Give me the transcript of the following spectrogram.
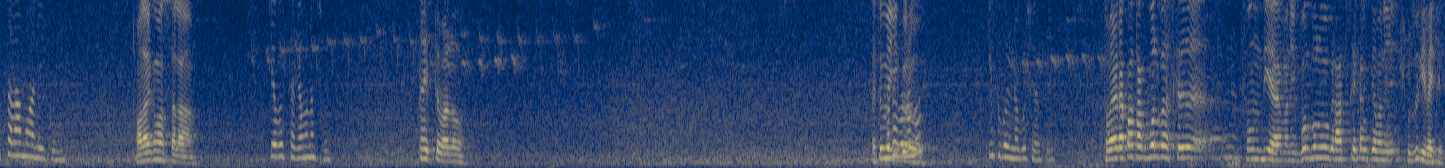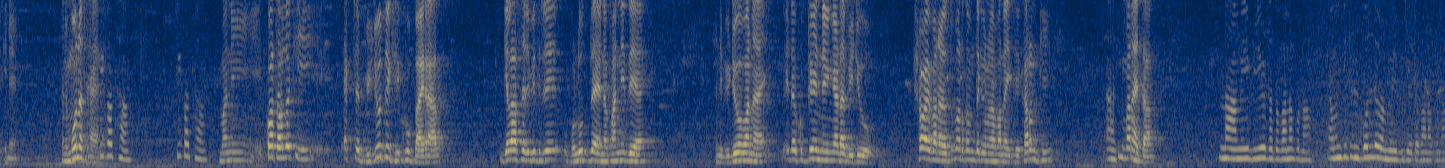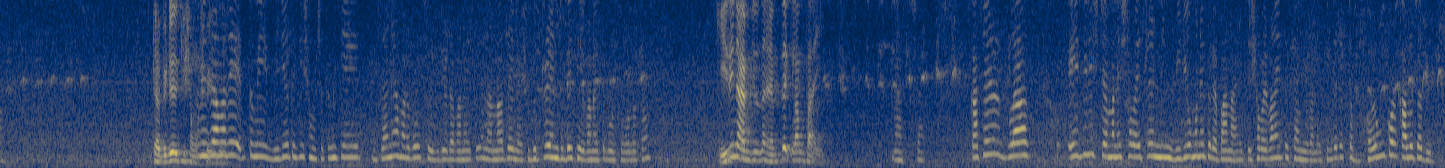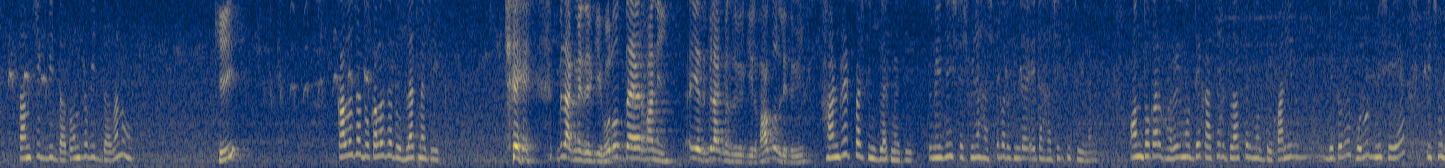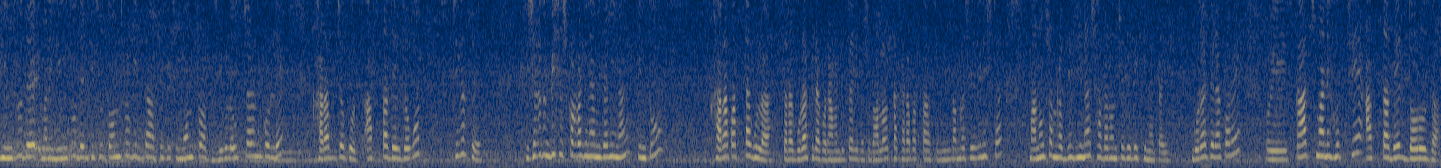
আসসালামু আলাইকুম। ওয়ালাইকুম আসসালাম। কি অবস্থা? কেমন আছো? এই তো ভালো। তা তুমি কি করো? কিছু করি না বসে আছি। তোমার একটা কথা বলব আজকে ফোন দিয়ে মানে বলব আজকে কালকে মানে সুযোগই পাইতেছি না। মানে মনে থাকে কি কথা? কি কথা? মানে কথা হলো কি একটা ভিডিও দেখছি খুব ভাইরাল গ্লাসের ভিতরে হলুদ দেয় না পানি দেয়। মানে ভিডিও বানায়। এটা খুব ট্রেন্ডিং একটা ভিডিও সবাই বানায় তোমার তো আমি দেখলাম না বানাইতে। কারণ কি? তুমি আচ্ছা। বানাইতা? না আমি এই ভিডিওটা তো বানাবো না। এমনকি তুমি বললেও আমি ওই ভিডিওটা বানাবো না। কে ভিডিও কি সমস্যা তুমি যে? আমারে তুমি ভিডিওতে কি সমস্যা? তুমি কি জানি আমার বলছো ওই ভিডিওটা বানাইতে? না না জানি না শুধু ট্রেন্ড দেখে বানাইতে বলছো বলো তো। কি দিন আমি কিছু জানি আমি দেখলাম তাই। আচ্ছা। কাচের গ্লাস এই জিনিসটা মানে সবাই ট্রেন্ডিং ভিডিও মনে করে বানায় যে সবাই বানাইতেছে আমি বানাই। কিন্তু এটা একটা ভয়ঙ্কর কালো জাদু তান্ত্রিক বিদ্যা তন্ত্রবিদ্যা জানো? কি? কালো জাদু কালো জাদু ব্ল্যাক ম্যাজিক ছে ব্ল্যাক ম্যাজিক কি? হলুদ দেয় আর পানি। এই ব্ল্যাক মেজের কি? করলি তুমি। হান্ড্রেড পার্সেন্ট ব্ল্যাক ম্যাজিক তুমি এই জিনিসটা শুনে হাসতে পারো কিন্তু এটা হাসির কিছুই নাই। অন্ধকার ঘরের মধ্যে, কাচের গ্লাসের মধ্যে। পানির ভেতরে হলুদ মিশিয়ে কিছু হিন্দুদের মানে হিন্দুদের কিছু তন্ত্রবিদ্যা আছে, কিছু মন্ত্র আছে, সেগুলো উচ্চারণ করলে খারাপ জগৎ, আত্মাদের জগৎ, ঠিক আছে? সেটা তুমি বিশ্বাস করবা কিনা আমি জানি না, কিন্তু খারাপ আত্মাগুলা যারা ঘোরাফেরা করে, আমাদের চারিপাশে ভালো আত্মা, খারাপ আত্মা আছে, কিন্তু আমরা সেই জিনিসটা মানুষ আমরা বুঝি না, সাধারণ চোখে দেখি না তাই। ঘোরাফেরা করে, ওই কাজ মানে হচ্ছে আত্মাদের দরজা।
